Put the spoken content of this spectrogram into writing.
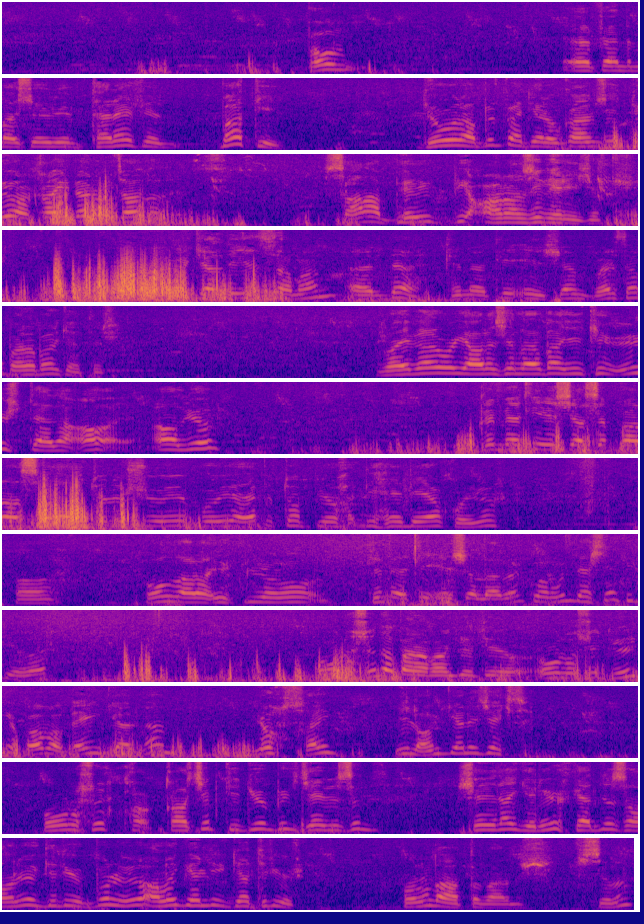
Paul efendime söyleyeyim tarafı Bati diyor büfe diyor gamze diyor kayber uzadı sana büyük bir arazi verecek. Geldiğin zaman evde kıymetli eşyan varsa beraber getir. Rayver o yarışlarda iki üç tane al- alıyor. Kıymetli eşyası, parası, altını, şuyu, buyu hep topluyor, bir hediye koyuyor. Onlara yüklüyor o kıymetli eşyaları, korkun destek ediyorlar. Oğlusu da beraber götürüyor. Oğlusu diyor ki baba ben gelmem, yok sen ilan geleceksin. Oğlusu ka- kaçıp gidiyor bir cevizin şeyine giriyor, kendi sağlıyor, gidiyor, buluyor, alıp geliyor, getiriyor. Onun da atı varmış ikisinin.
